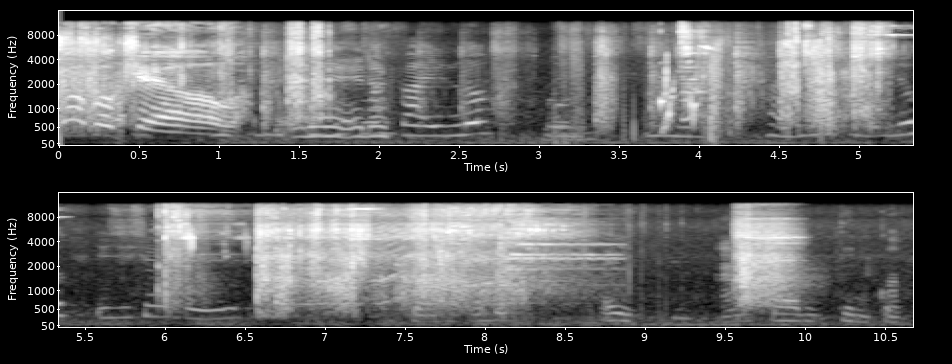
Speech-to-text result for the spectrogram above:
Double kill. পাইলো পাইলো এই যে এই আটার তিন কত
